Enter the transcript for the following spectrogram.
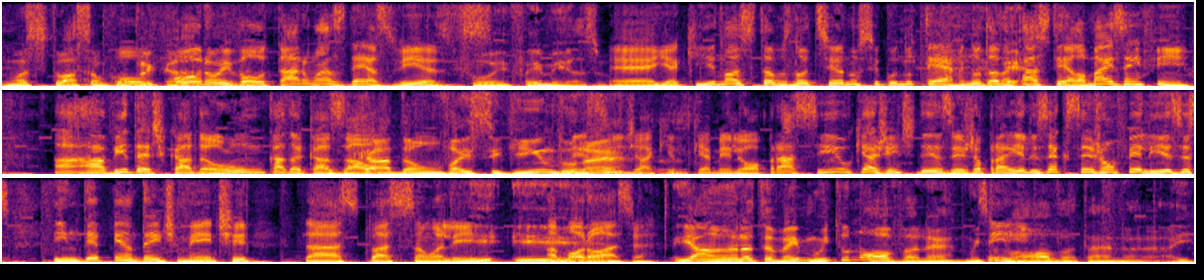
Uma situação complicada. Foram e voltaram umas dez vezes. Foi, foi mesmo. É, e aqui nós estamos noticiando o segundo término da Ana É. Castela, mas enfim, a, a vida é de cada um, cada casal Cada um vai seguindo, né? decide aquilo que é melhor pra si. O que a gente deseja pra eles é que sejam felizes, independentemente da situação ali E- e- amorosa. E a Ana também muito nova, né? Muito Sim. nova, tá? Aí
